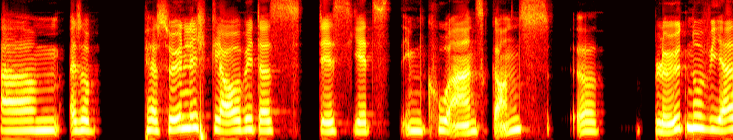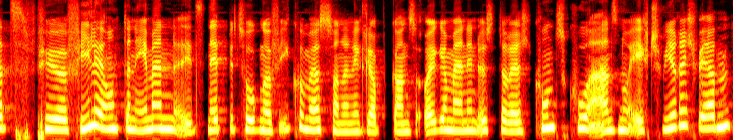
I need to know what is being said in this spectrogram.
Ähm, also persönlich glaube ich, dass das jetzt im Q1 ganz äh, blöd nur wird für viele Unternehmen, jetzt nicht bezogen auf E-Commerce, sondern ich glaube ganz allgemein in Österreich, Kunst Q1 nur echt schwierig werden.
